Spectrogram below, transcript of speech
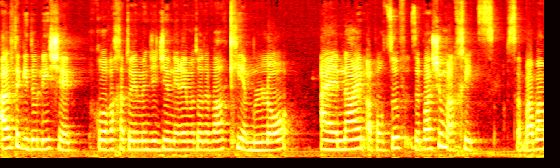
אל תגידו לי שרוב החתולים הג'ינג'ים נראים אותו דבר כי הם לא, העיניים, הפרצוף, זה משהו מלחיץ, סבבה?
